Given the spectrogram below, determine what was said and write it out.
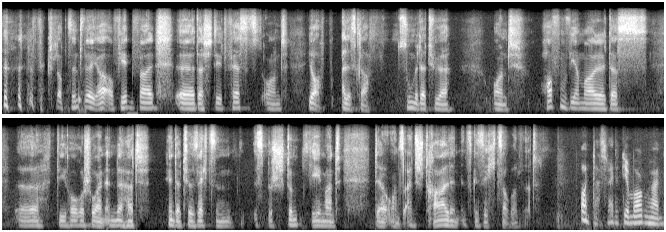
bekloppt sind wir, ja, auf jeden Fall. Äh, das steht fest und ja, alles klar. Zu mit der Tür und hoffen wir mal, dass äh, die Horrorshow ein Ende hat. Hinter Tür 16 ist bestimmt jemand, der uns ein Strahlen ins Gesicht zaubern wird. Und das werdet ihr morgen hören.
